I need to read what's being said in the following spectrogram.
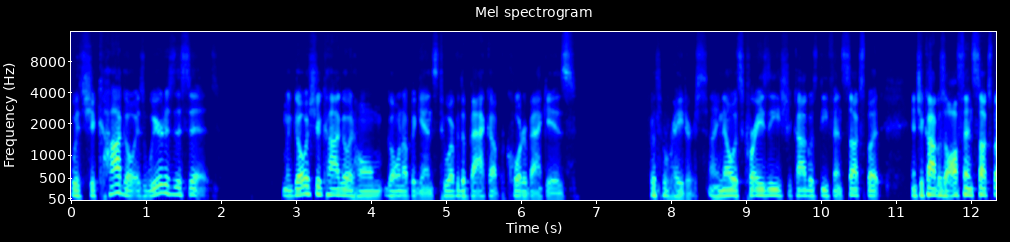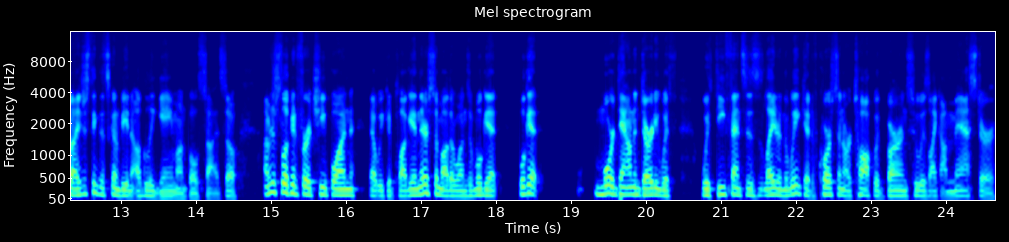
with Chicago. As weird as this is, I'm going to go with Chicago at home, going up against whoever the backup quarterback is for the Raiders. I know it's crazy. Chicago's defense sucks, but and Chicago's offense sucks, but I just think that's going to be an ugly game on both sides. So I'm just looking for a cheap one that we could plug in. There's some other ones, and we'll get we'll get more down and dirty with with defenses later in the week. And of course, in our talk with Burns, who is like a master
